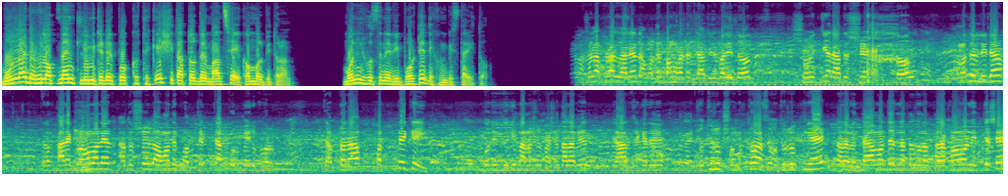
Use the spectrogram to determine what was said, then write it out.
মোল্লা ডেভেলপমেন্ট লিমিটেডের পক্ষ থেকে শীতাত্তরদের মাঝে কম্বল বিতরণ। মনির হোসেনের রিপোর্টে দেখুন বিস্তারিত। আসলে আপনারা জানেন, আমাদের বাংলাদেশ জাতীয়বাদী দল, শহীদ জিয়ার আদর্শের দল, আমাদের লিডার জনাব তারেক রহমানের আদর্শ হলো আমাদের প্রত্যেকটা কর্মীর উপর আপনারা প্রত্যেকেই গরিব দুঃখী মানুষের পাশে দাঁড়াবেন, যার যেখানে যতটুক সমর্থ আছে অতটুক নিয়ে দাঁড়াবেন। তাই আমাদের নেতা জনাব তারেক রহমানের নির্দেশে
